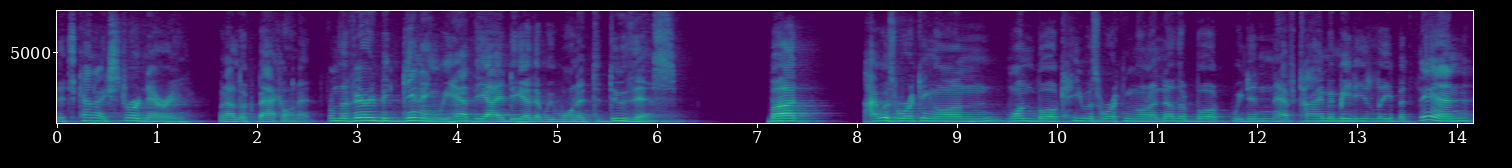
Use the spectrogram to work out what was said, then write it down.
It's kind of extraordinary when I look back on it. From the very beginning, we had the idea that we wanted to do this. But I was working on one book, he was working on another book. We didn't have time immediately, but then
